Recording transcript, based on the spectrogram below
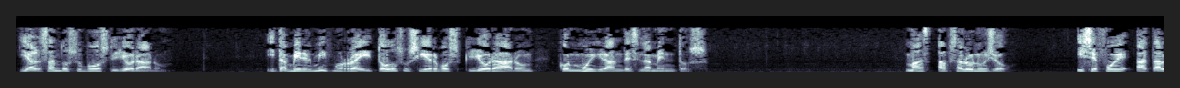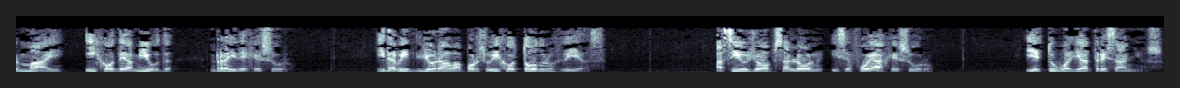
y alzando su voz lloraron. Y también el mismo rey y todos sus siervos lloraron con muy grandes lamentos. Mas Absalón huyó, y se fue a Talmai, hijo de Amiud, rey de Jesur. Y David lloraba por su hijo todos los días. Así huyó Absalón y se fue a Jesur, y estuvo allá tres años.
